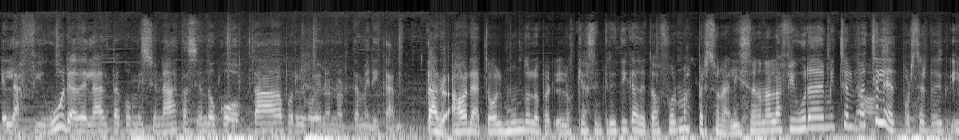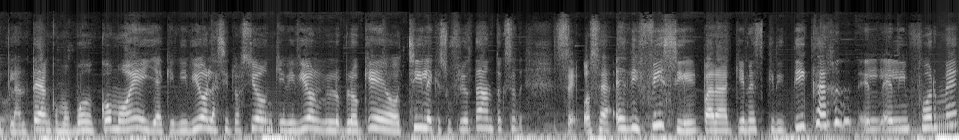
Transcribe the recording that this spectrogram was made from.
la figura de la alta comisionada está siendo cooptada por el gobierno norteamericano. Claro, ahora todo el mundo, los que hacen críticas de todas formas, personalizan a la figura de Michelle Bachelet por ser y plantean como, como ella, que vivió la situación, que vivió el bloqueo, Chile que sufrió tanto, etc. O sea, es difícil para quienes critican el, informe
